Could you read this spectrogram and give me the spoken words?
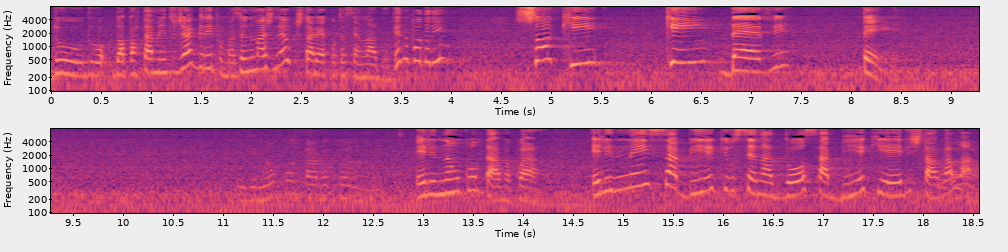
do, do, do, apartamento de Agripa, mas eu não imaginei o que estaria acontecendo lá dentro. Ele não poderia. Só que quem deve teme. Ele não contava com a Ana. Ele não contava com a Ana. Ele nem sabia que o senador sabia que ele estava lá.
